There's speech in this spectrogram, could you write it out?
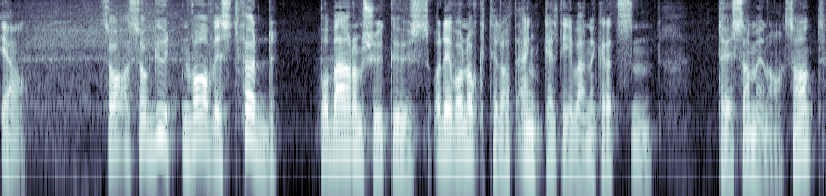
Ja. Så, så gutten var visst født på Bærum sjukehus, og det var nok til at enkelte i vennekretsen tøysa med nå, sant?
